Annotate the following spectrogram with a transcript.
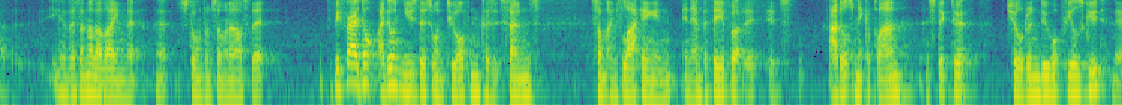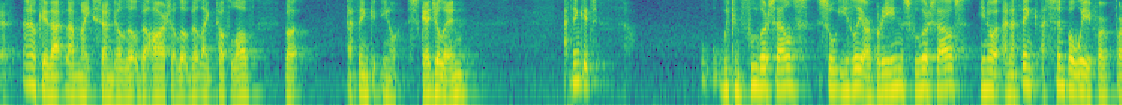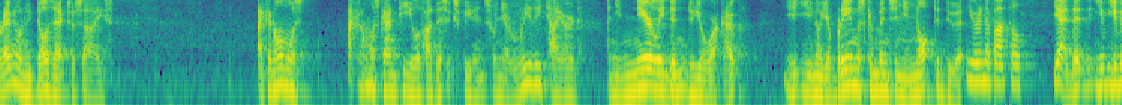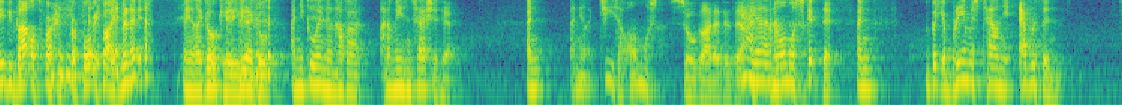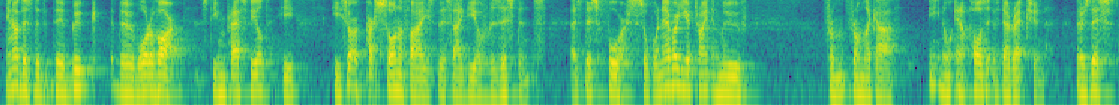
you know, there's another line that, that stolen from someone else that to be fair I don't I don't use this one too often because it sounds sometimes lacking in, in empathy but it, it's adults make a plan and stick to it children do what feels good Yeah. and okay that that might sound a little bit harsh a little bit like tough love but I think you know schedule in I think it's we can fool ourselves so easily. Our brains fool ourselves you know and i think a simple way for, for anyone who does exercise i can almost i can almost guarantee you'll have had this experience when you're really tired and you nearly didn't do your workout. You, you know your brain was convincing you not to do it. You're in a battle. yeah the, the- you, you maybe battled for, for 45 minutes and you're like okay here i go. And you go in and have a, an amazing session. Yeah. and and you're like geez i almost So glad I did that. yeah, Yeah. and I almost skipped it. And but your brain was telling you everything. You know, there's the the book, The War of Art, Steven Pressfield. He he sort of personifies this idea of resistance as this force. So whenever you're trying to move from from like a you know in a positive direction, there's this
